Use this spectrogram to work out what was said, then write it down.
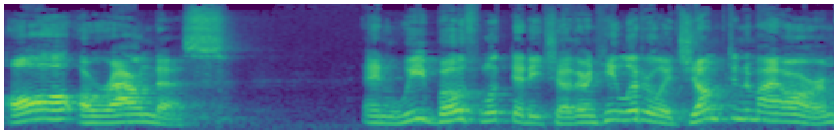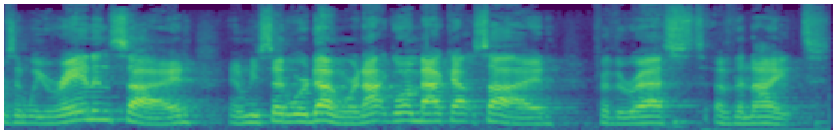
all around us. And we both looked at each other, and he literally jumped into my arms, and we ran inside, and we said, We're done. We're not going back outside for the rest of the night.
